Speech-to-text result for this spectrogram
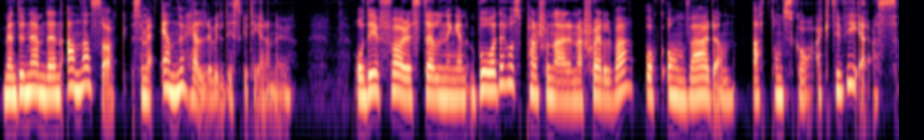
Men du nämnde en annan sak som jag ännu hellre vill diskutera nu. Och det är föreställningen både hos pensionärerna själva och omvärlden att de ska aktiveras.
